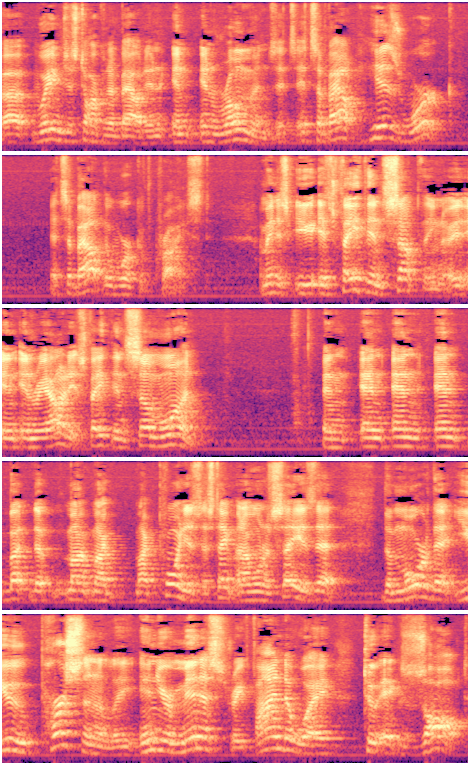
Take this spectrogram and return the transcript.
uh, William's just talking about in, in, in Romans, it's, it's about his work. It's about the work of Christ. I mean, it's, it's faith in something. In, in reality, it's faith in someone. And, and, and, and but the, my, my, my point is, the statement I want to say is that the more that you personally, in your ministry, find a way to exalt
